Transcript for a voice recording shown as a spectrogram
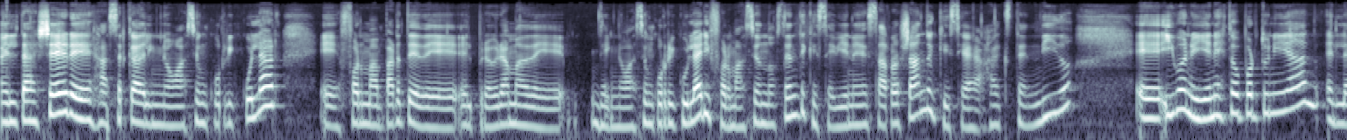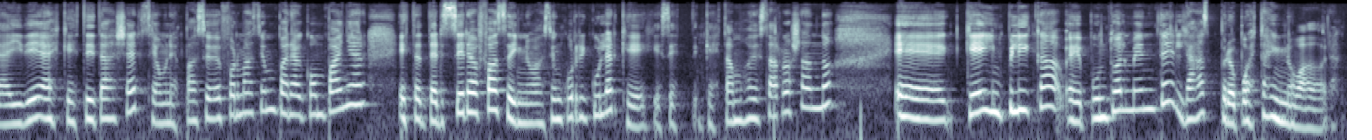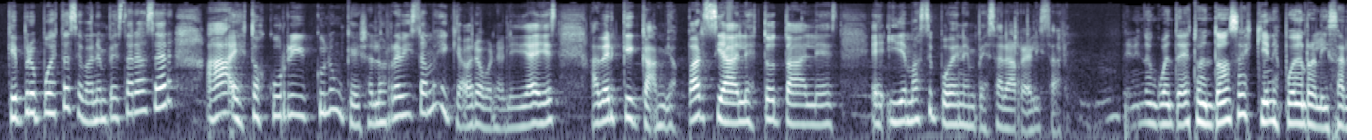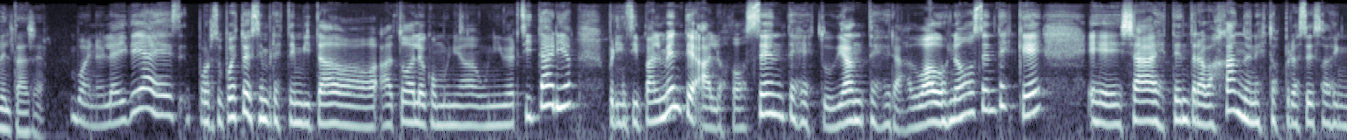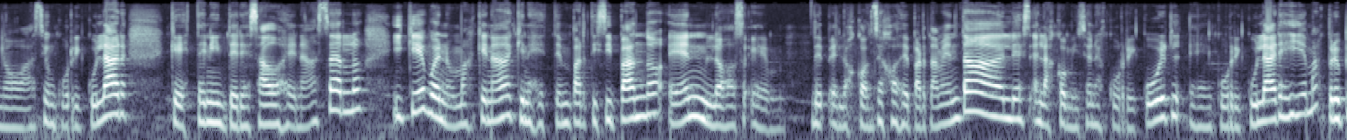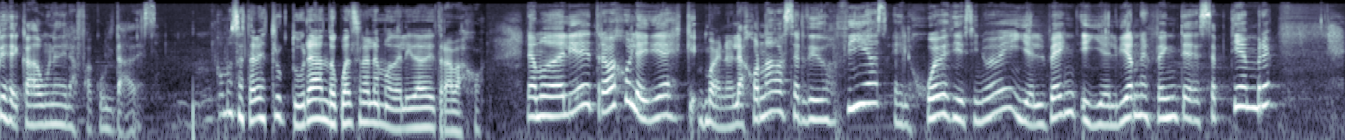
El taller es acerca de la innovación curricular, eh, forma parte del programa de, innovación curricular y formación docente que se viene desarrollando y que se ha extendido. Eh, y bueno, y en esta oportunidad la idea es que este taller sea un espacio de formación para acompañar esta tercera fase de innovación curricular que, que, estamos desarrollando, eh, que implica puntualmente las propuestas innovadoras. ¿Qué propuestas se van a empezar a hacer a estos currículos? que ya los revisamos y que ahora, bueno, la idea es a ver qué cambios parciales, totales y demás se pueden empezar a realizar. Teniendo en cuenta esto entonces, ¿quiénes pueden realizar el taller? Bueno, la idea es, por supuesto, que siempre esté invitado a toda la comunidad universitaria, principalmente a los docentes, estudiantes, graduados, no docentes que eh, ya estén trabajando en estos procesos de innovación curricular, que estén interesados en hacerlo y que, bueno, más que nada quienes estén participando en los... Eh, consejos departamentales, en las comisiones eh, curriculares y demás propias de cada una de las facultades. ¿Cómo se estará estructurando? ¿Cuál será la modalidad de trabajo? La modalidad de trabajo, la idea es que, bueno, la jornada va a ser de dos días, el jueves 19 y el, 20, y el viernes 20 de septiembre.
